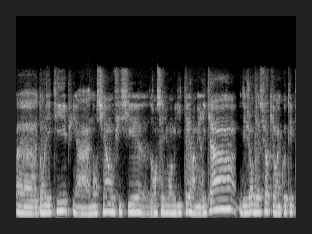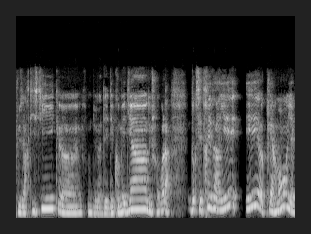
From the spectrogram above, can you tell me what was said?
Euh, dans l'équipe, il y a un ancien officier de renseignement militaire américain, des gens bien sûr qui ont un côté plus artistique, euh, des, des, comédiens, des choses, voilà. Donc c'est très varié et euh, clairement il y a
